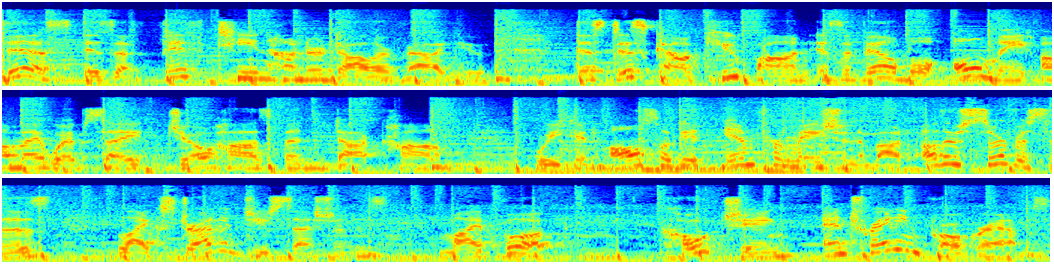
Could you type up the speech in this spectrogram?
This is a $1,500 value. This discount coupon is available only on my website, joehausman.com where you can also get information about other services like strategy sessions, my book, coaching, and training programs.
